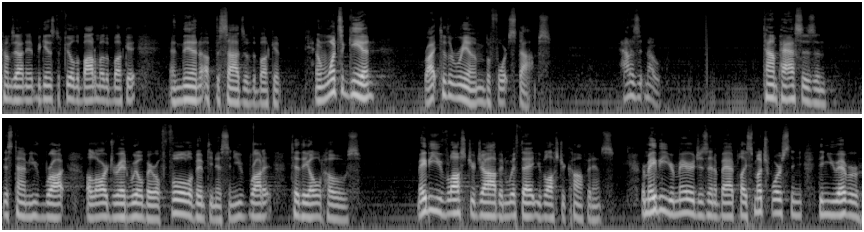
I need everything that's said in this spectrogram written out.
comes out, and it begins to fill the bottom of the bucket and then up the sides of the bucket. And once again, right to the rim before it stops. How does it know? Time passes, and this time you've brought a large red wheelbarrow full of emptiness, and you've brought it to the old hose. Maybe you've lost your job, and with that, you've lost your confidence. Or maybe your marriage is in a bad place, much worse than, than you ever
